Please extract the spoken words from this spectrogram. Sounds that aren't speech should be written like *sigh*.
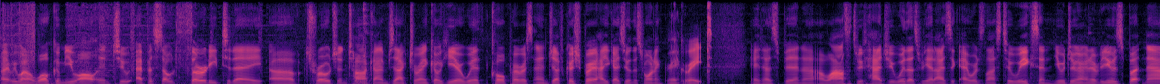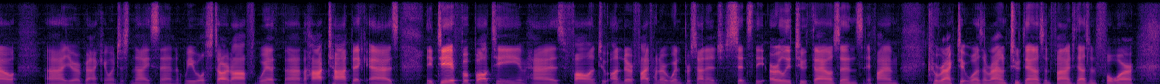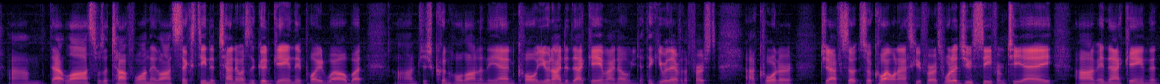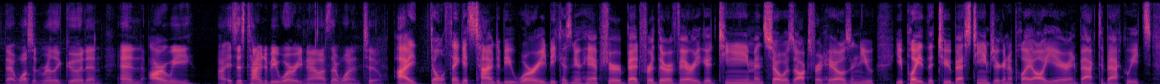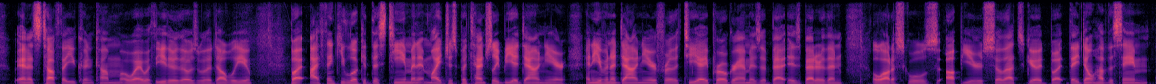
All right, we want to welcome you all into episode 30 today of Trojan Talk. I'm Zach Tarenko here with Cole Purvis and Jeff Cushbury. How you guys doing this morning? Great. Great. It has been a, a while since we've had you with us. We had Isaac Edwards last two weeks, and you were doing our interviews, but now uh, you're back, and which is nice. And we will start off with uh, the hot topic as the TA football team has fallen to under 500 win percentage since the early 2000s. If I'm correct, it was around 2005, 2004. Um, that loss was a tough one. They lost 16 to 10. It was a good game. They played well, but um, just couldn't hold on in the end. Cole, you and I did that game. I know. I think you were there for the first uh, quarter. Jeff. So, so Cole, I want to ask you first. What did you see from TA um, in that game that, that wasn't really good? And and are we? Uh, is this time to be worried now as they're one and two? I don't think it's time to be worried because New Hampshire, Bedford, they're a very good team, and so is Oxford Hills. And you you played the two best teams you're going to play all year in back to back weeks, and it's tough that you couldn't come away with either of those with a W. But I think you look at this team and it might just potentially be a down year. And even a down year for the TA program is a bet is better than a lot of schools up years. So that's good. But they don't have the same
